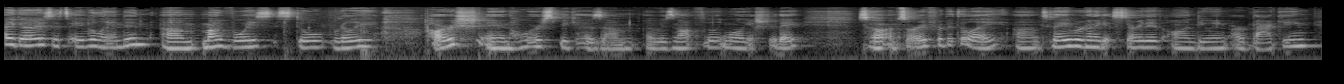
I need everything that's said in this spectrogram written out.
Hi guys, it's Ava Landen. Um, my voice is still really harsh and hoarse because um, I was not feeling well yesterday. So I'm sorry for the delay. Um, today we're going to get started on doing our backing.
